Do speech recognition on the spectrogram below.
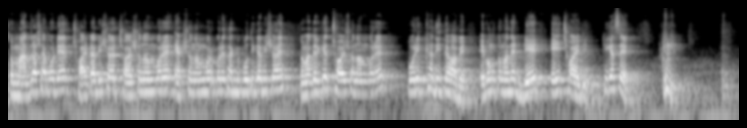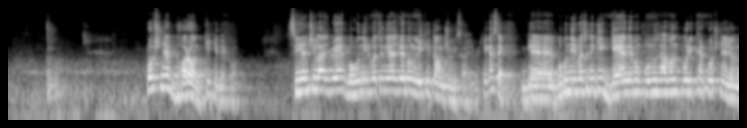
সো মাদ্রাসা বোর্ডের ছয়টা বিষয়ের ছয়শো নম্বরের একশো নম্বর করে থাকবে প্রতিটা বিষয়ে। তোমাদেরকে ছয়শো নম্বরের পরীক্ষা দিতে হবে এবং তোমাদের ডেট এই ছয় দিন, ঠিক আছে? প্রশ্নের ধরন কি কি দেখো? সৃজনশীল আসবে, বহু নির্বাচনী আসবে এবং লিখিত অংশ কিছু আসবে, ঠিক আছে? বহু নির্বাচনী কি জ্ঞান এবং অনুধাবন পরীক্ষার প্রশ্নের জন্য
